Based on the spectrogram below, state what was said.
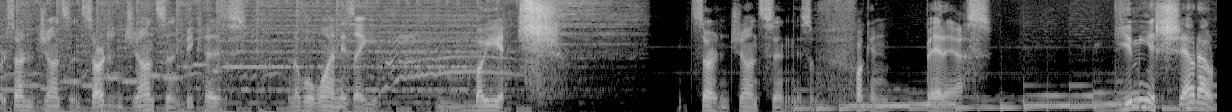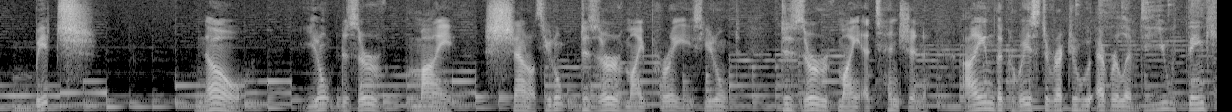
or Sergeant Johnson? Sergeant Johnson, because Noble 1 is a bitch. Sergeant Johnson is a fucking badass. Give me a shout out, bitch. No, you don't deserve my shoutouts. You don't deserve my praise. You don't deserve my attention. I am the greatest director who ever lived. Do you think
